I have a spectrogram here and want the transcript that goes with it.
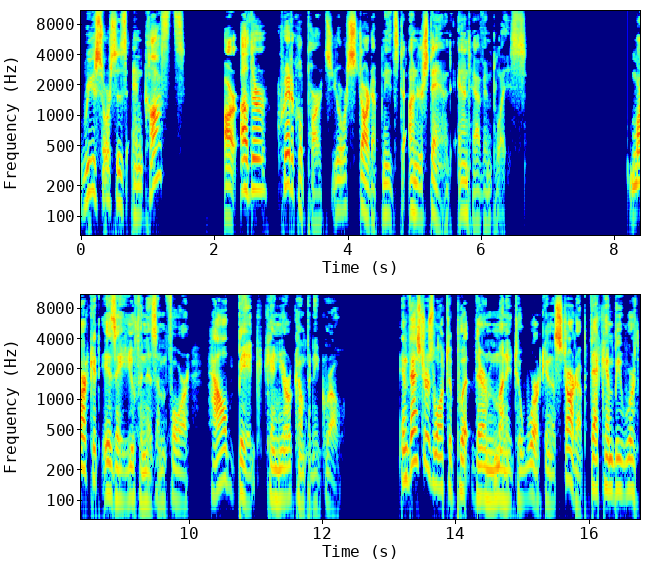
resources, and costs are other critical parts your startup needs to understand and have in place. Market is a euphemism for how big can your company grow. Investors want to put their money to work in a startup that can be worth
